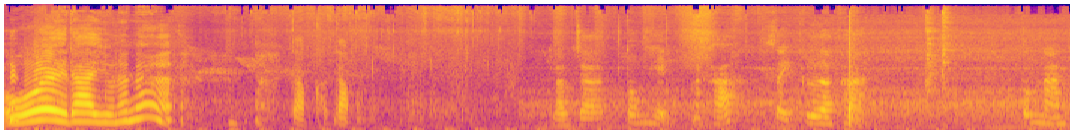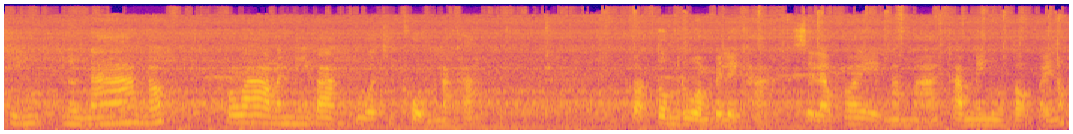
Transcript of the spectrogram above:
โอ้ยได้อยู่นะน่ะกลับค่ะกลับ เราจะต้มเห็ดนะคะ ใส่เกลือค่ะ ต้มน้ำทิ้งหนึ่งน้ำเนาะเพราะว่ามันมีบางตัวที่ขมนะคะ ก็ต้มรวมไปเลยค่ะ เสร็จแล้วค่อยนำมาทำเมนูต่อไปเนาะ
